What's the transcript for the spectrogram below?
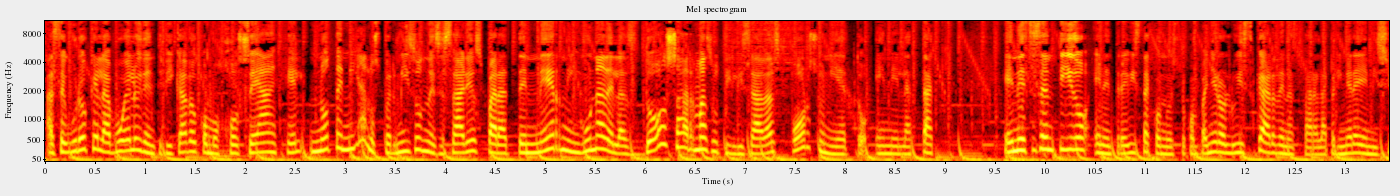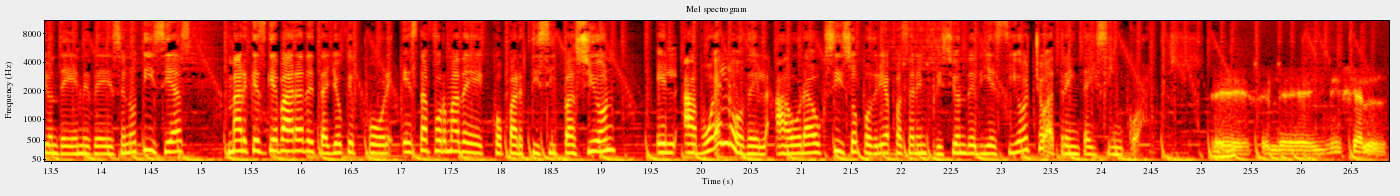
aseguró que el abuelo, identificado como José Ángel, no tenía los permisos necesarios para tener ninguna de las dos armas utilizadas por su nieto en el ataque. En este sentido, en entrevista con nuestro compañero Luis Cárdenas para la primera emisión de MBS Noticias, Márquez Guevara detalló que por esta forma de coparticipación, el abuelo del ahora Oxiso podría pasar en prisión de 18 a 35 años. Eh, se le inicia el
